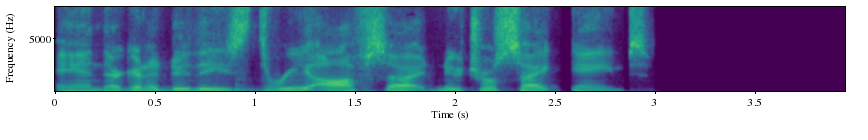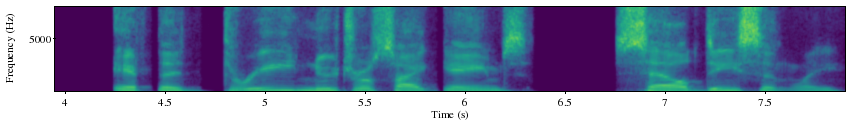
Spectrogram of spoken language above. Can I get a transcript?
and they're going to do these three offsite neutral site games. If the three neutral site games sell decently,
